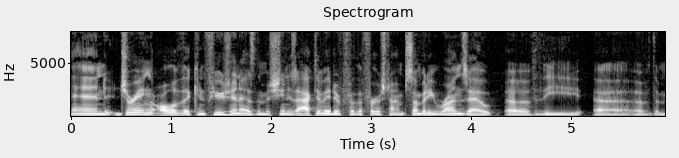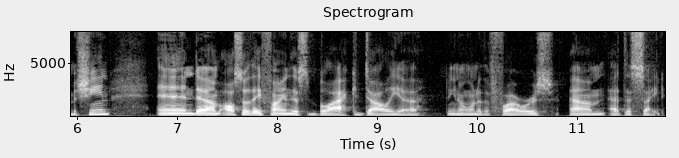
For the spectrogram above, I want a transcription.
And during all of the confusion, as the machine is activated for the first time, somebody runs out of the uh, of the machine, and um, also they find this black dahlia, you know, one of the flowers um, at the site.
